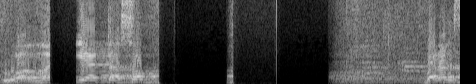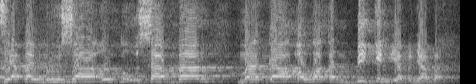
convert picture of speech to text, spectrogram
Wa man yatasab Barang siapa yang berusaha untuk sabar, maka Allah akan bikin dia penyabar.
